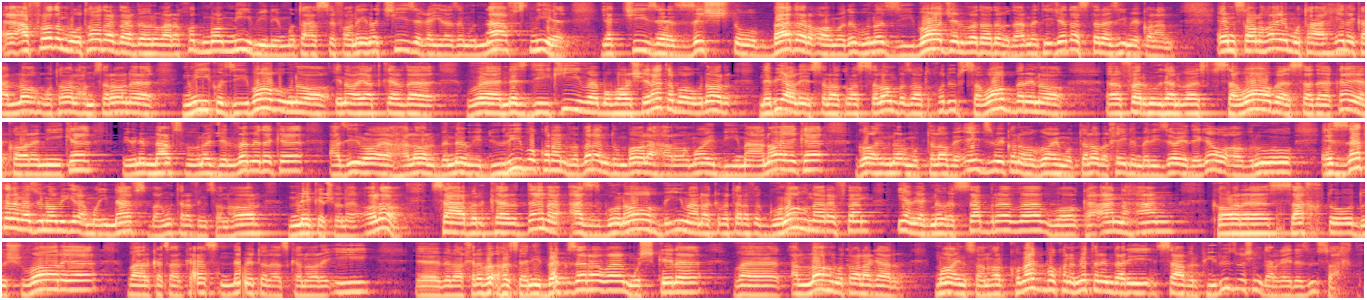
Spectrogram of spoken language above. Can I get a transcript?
افراد معتاد در دور بر خود ما می‌بینیم. متاسفانه اینا چیز غیر از امون نفس نیه. یک چیز زشت و بدر آمده بونا زیبا جلوه داده و در نتیجه دست رزی می‌کنن. انسان های متعهل که الله متعال همسران نیک و زیبا به اونا عنایت کرده و نزدیکی و مباشرت با اونا نبی علیه السلام به ذات خود ثواب بر اینا فرمودن و ثواب صدقه کار نیکه می‌بینیم نفس به اونا جلوه میده که از این راه حلال به نوعی دوری بکنن و برن دنبال حرامای بیمعنایی که گاهی اونا رو مبتلا به ایدز می‌کنه و گاهی مبتلا به خیلی مریضای دیگه و آبرو و عزت هم از اونا می‌گیره. اما این نفس به اون طرف انسان ها میکشونه. حالا صبر کردن از گناه به این معنا که به طرف گناه نرفتن این هم یک نوع صبر و واقعا هم کار سخت و دشواره و هر کس هر کس نمی‌تونه از کنار ای بالاخره به آسانی بگذره و مشکل و الله متعال اگر ما انسان ها کمک بکنه می‌تونیم در این صبر پیروز بشیم در غیر از او سخته.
